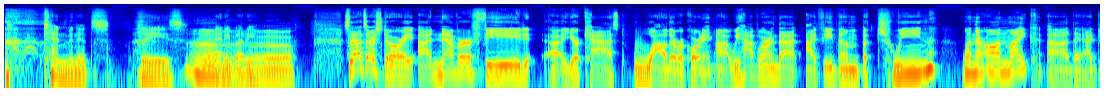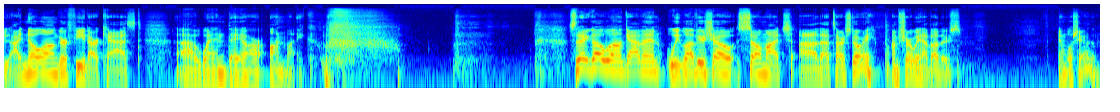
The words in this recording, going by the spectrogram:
ten minutes, please. Anybody? So that's our story. Uh, never feed uh, your cast while they're recording. Uh, we have learned that. I feed them between when they're on mic. Uh, they, I do. I no longer feed our cast uh, when they are on mic. so there you go, Will and Gavin. We love your show so much. Uh, that's our story. I'm sure we have others, and we'll share them.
